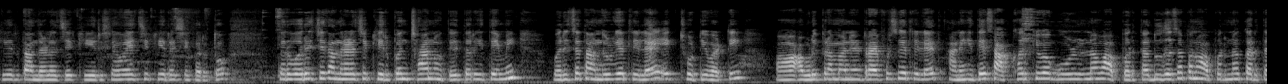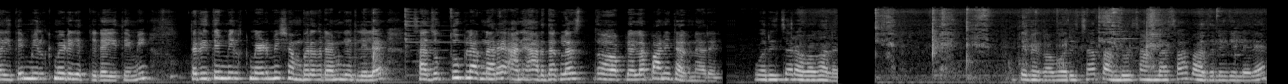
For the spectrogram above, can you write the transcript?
खीर तांदळाची खीर शेवयाची खीर अशी करतो. तर वरीचे तांदळाची खीर पण छान होते. तर इथे मी वरीचा तांदूळ घेतलेला आहे एक छोटी वाटी. आवडीप्रमाणे ड्रायफ्रुट्स घेतलेले आहेत. आणि इथे साखर किंवा गुळ न वापरता दुधाचा पण वापर न करता इथे मिल्क मेड घेतलेला आहे इथे मी. तर इथे मिल्क मेड मी शंभर ग्रॅम घेतलेला आहे. साजूक तूप लागणार आहे आणि अर्धा ग्लास आपल्याला पाणी लागणार आहे. वरीचा रवा घालायचा. इथे बघा वरीचा तांदूळ चांगला असा भाजले गेलेला आहे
